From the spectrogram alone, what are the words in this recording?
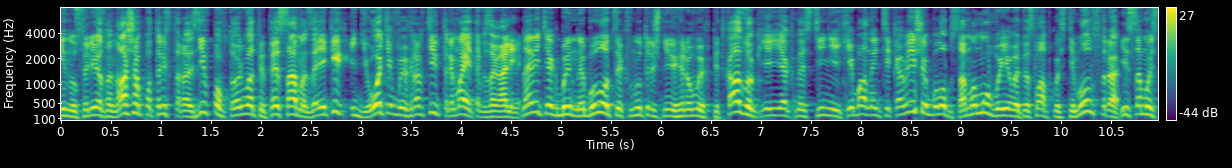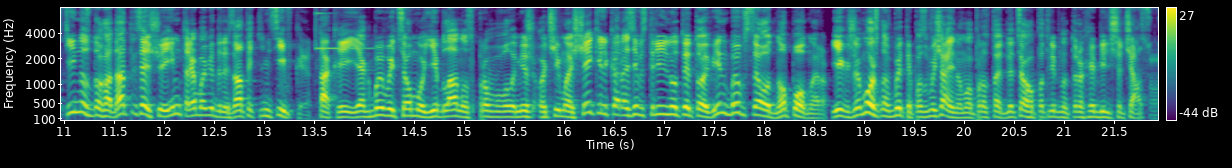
Ні, ну серйозно, наша по 300 разів повторювати те саме, за яких ідіотів ви гравців тримаєте взагалі. Навіть якби не було цих внутрішньоігрових підказок, і як на стіні, хіба не цікавіше було б самому виявити слабкості монстра і самостійно здогадатися, що їм треба відрізати кінцівки. Так, і якби ви цьому єблану спробували між очима ще кілька разів стрільнути, то він би все одно помер. Їх же можна вбити по звичайному, просто для цього потрібно трохи більше часу.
